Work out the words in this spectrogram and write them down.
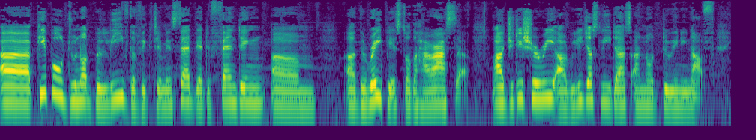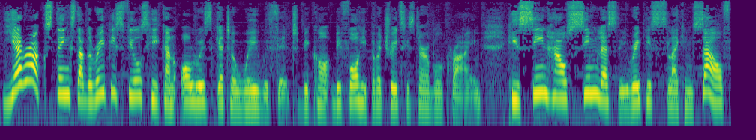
uh, people do not believe the victim. Instead, they're defending um, uh, the rapist or the harasser. Our judiciary, our religious leaders are not doing enough. Yerox thinks that the rapist feels he can always get away with it because, before he perpetrates his terrible crime. He's seen how seamlessly rapists like himself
